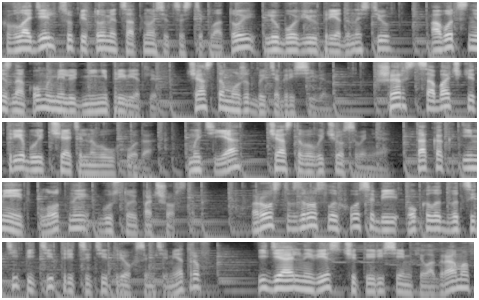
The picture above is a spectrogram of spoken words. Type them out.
К владельцу питомец относится с теплотой, любовью и преданностью, а вот с незнакомыми людьми неприветлив, часто может быть агрессивен. Шерсть собачки требует тщательного ухода, мытья, частого вычесывания, так как имеет плотный, густой подшерсток. Рост взрослых особей около 25-33 см, идеальный вес 4-7 кг,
